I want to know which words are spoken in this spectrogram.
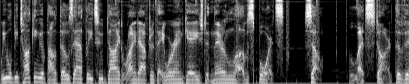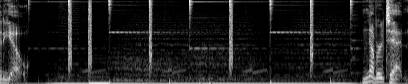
we will be talking about those athletes who died right after they were engaged in their love sports. So, let's start the video. Number 10.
